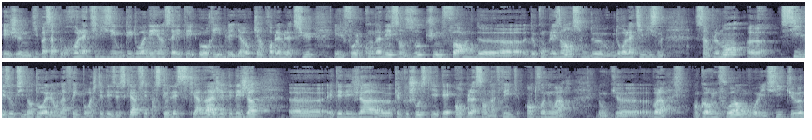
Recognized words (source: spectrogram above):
et je ne dis pas ça pour relativiser ou dédouaner, hein, ça a été horrible et il n'y a aucun problème là-dessus. Et il faut le condamner sans aucune forme de, euh, complaisance ou de, relativisme. Simplement, euh, si les Occidentaux allaient en Afrique pour acheter des esclaves, c'est parce que l'esclavage était déjà, euh, était déjà quelque chose qui était en place en Afrique entre Noirs. Donc euh, voilà, encore une fois, on voit ici que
